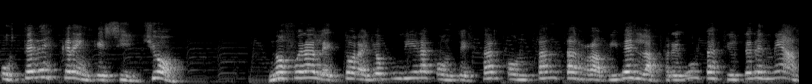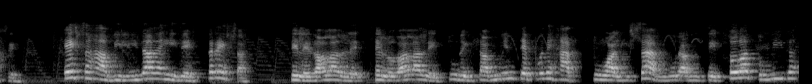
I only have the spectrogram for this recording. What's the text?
Ustedes creen que si yo no fuera lectora, yo pudiera contestar con tanta rapidez las preguntas que ustedes me hacen. Esas habilidades y destrezas te, le da la, te lo da la lectura y también te puedes actualizar durante toda tu vida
